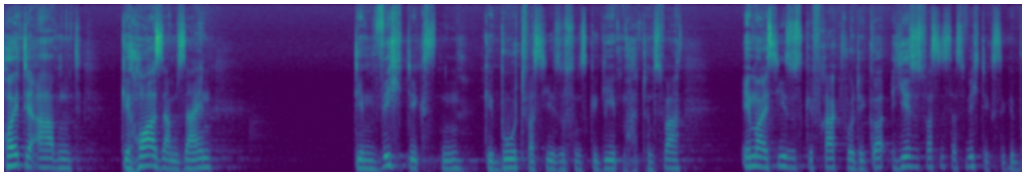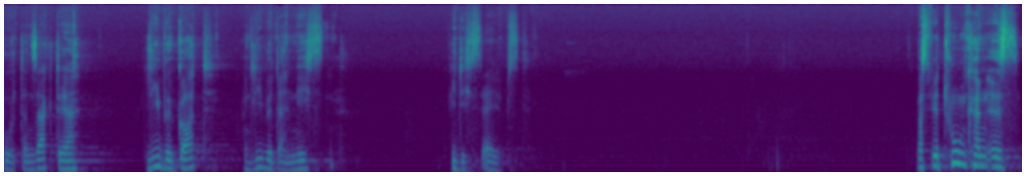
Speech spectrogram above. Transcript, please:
heute Abend gehorsam sein dem wichtigsten Gebot, was Jesus uns gegeben hat. Und zwar immer als Jesus gefragt wurde, Jesus, was ist das wichtigste Gebot? Dann sagt er, liebe Gott und liebe deinen Nächsten wie dich selbst. Was wir tun können, ist,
